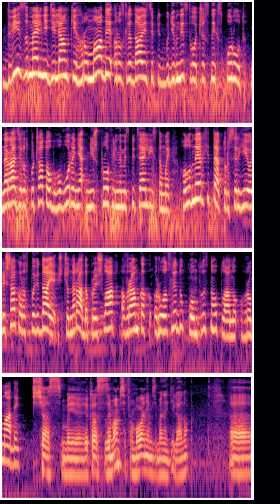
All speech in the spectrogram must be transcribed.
Дві земельні ділянки громади розглядаються під будівництво очисних споруд. Наразі розпочато обговорення між профільними спеціалістами. Головний архітектор Сергій Орішако розповідає, що нарада пройшла в рамках розгляду комплексного плану громади. Зараз ми якраз займаємося формуванням земельних ділянок. Е,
